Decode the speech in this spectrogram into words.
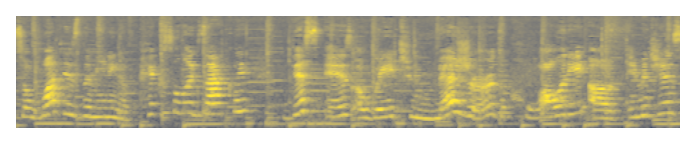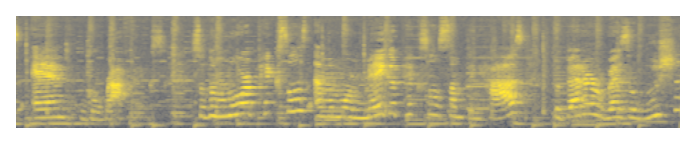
So what is the meaning of pixel exactly? This is a way to measure the quality of images and graphics. So the more pixels and the more megapixels something has, the better resolution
